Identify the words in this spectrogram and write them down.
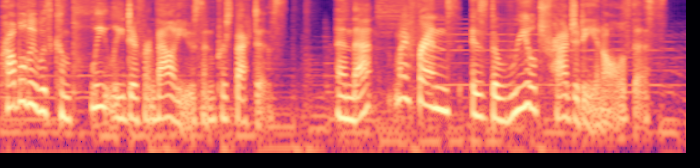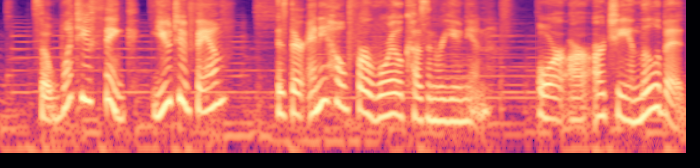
probably with completely different values and perspectives. And that, my friends, is the real tragedy in all of this. So what do you think, YouTube fam? Is there any hope for a royal cousin reunion? Or are Archie and Lilibet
